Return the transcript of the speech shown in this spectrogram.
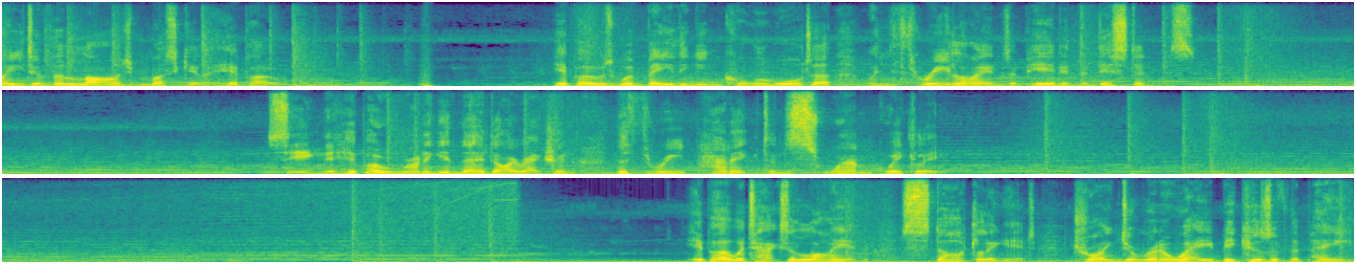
weight of the large muscular hippo. Hippos were bathing in cool water when three lions appeared in the distance. Seeing the hippo running in their direction, the three panicked and swam quickly. Hippo attacks a lion, startling it, trying to run away because of the pain.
